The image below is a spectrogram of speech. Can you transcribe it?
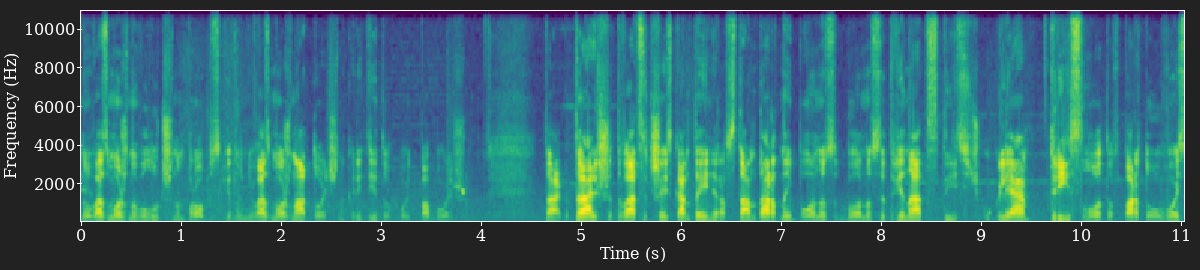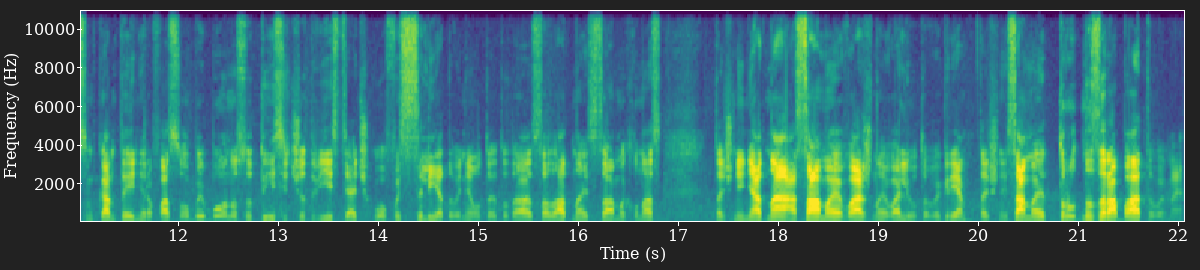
Ну, возможно, в улучшенном пропуске, ну, невозможно, а точно, кредитов будет побольше. Так, дальше. 26 контейнеров. Стандартный бонус, бонусы, 12 тысяч угля, 3 слота в порту, 8 контейнеров особые бонусы, 1200 очков исследования, вот это, да, одна из самых у нас, точнее не одна, а самая важная валюта в игре, точнее самая трудно зарабатываемая.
